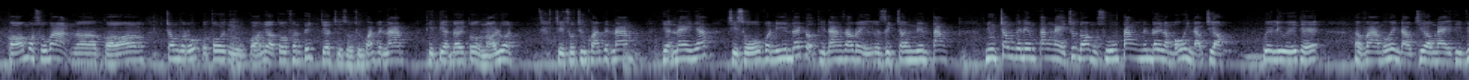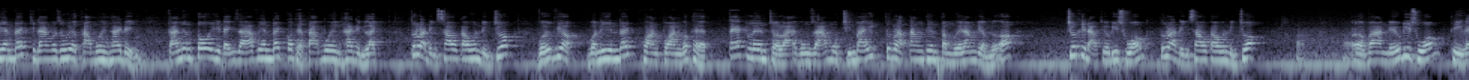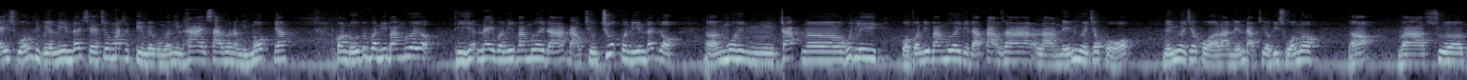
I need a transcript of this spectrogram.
Có một số bạn ờ, có trong group của tôi thì cũng có nhờ tôi phân tích chỉ số chứng khoán Việt Nam. Thì tiện đây tôi cũng nói luôn, chỉ số chứng khoán Việt Nam hiện nay nhá, chỉ số VN Index thì đang giao đầy dịch cho nêm tăng. Nhưng trong cái nêm tăng này, trước đó một xu hướng tăng nên đây là mẫu hình đảo chiều quý lưu ý thế. Và mô hình đảo chiều này thì VN Index thì đang có dấu hiệu tạo mô hình hai đỉnh. Cá nhân tôi thì đánh giá VN Index có thể tạo mô hình hai đỉnh lệch, tức là đỉnh sau cao hơn đỉnh trước. Với việc VN Index hoàn toàn có thể test lên trở lại vùng giá 193x tức là tăng thêm tầm 15 điểm nữa, trước khi đảo chiều đi xuống, tức là đỉnh sau cao hơn đỉnh trước. Và nếu đi xuống thì gáy xuống thì VN Index sẽ trước mắt sẽ tìm về vùng giá 1002 xa hơn là 1001 nhá. Còn đối với VN 30 thì hiện nay VN 30 đã đảo chiều trước VN Index rồi. Ở mô hình chart uh, weekly của VN 30 thì đã tạo ra là nến người treo cổ. Nến người treo cổ là nến đảo chiều đi xuống thôi. Đó. Và uh,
